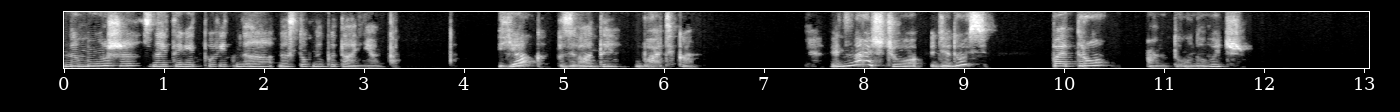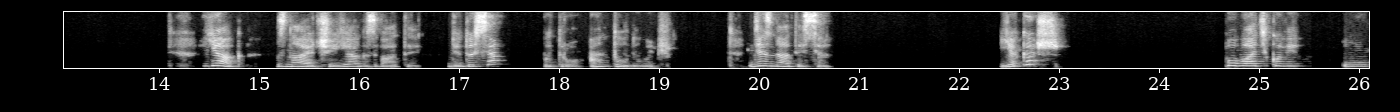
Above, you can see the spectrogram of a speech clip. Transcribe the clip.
не може знайти відповідь на наступне питання. Як звати батька? Він знає, що дідусь Петро Антонович. Як, знаючи, як звати дідуся Петро Антонович, дізнатися, яке ж по батькові у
